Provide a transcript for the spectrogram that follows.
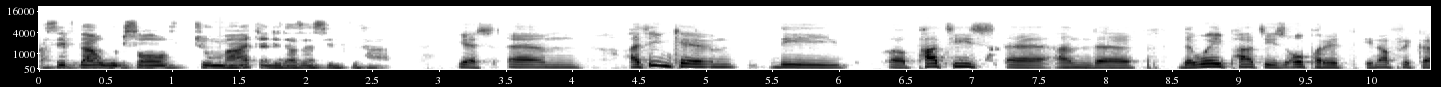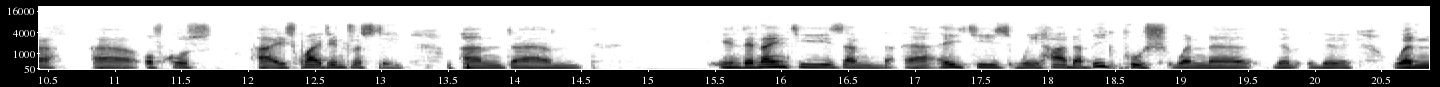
as if that would solve too much, and it doesn't seem to have. Yes, um, I think um, the uh, parties uh, and uh, the way parties operate in Africa, uh, of course, uh, is quite interesting. And um, in the 90s and 80s, uh, we had a big push when the, the when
